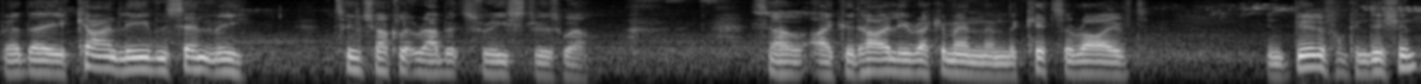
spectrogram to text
But they kindly even sent me two chocolate rabbits for Easter as well so I could highly recommend them. The kits arrived in beautiful condition.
